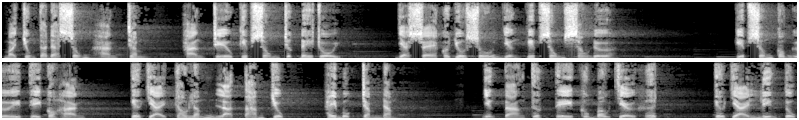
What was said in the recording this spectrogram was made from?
mà chúng ta đã sống hàng trăm, hàng triệu kiếp sống trước đây rồi, và sẽ có vô số những kiếp sống sau nữa. Kiếp sống có người thì có hạn, kéo dài cao lắm là tám chục hay một trăm năm nhưng tàn thức thì không bao giờ hết kéo dài liên tục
